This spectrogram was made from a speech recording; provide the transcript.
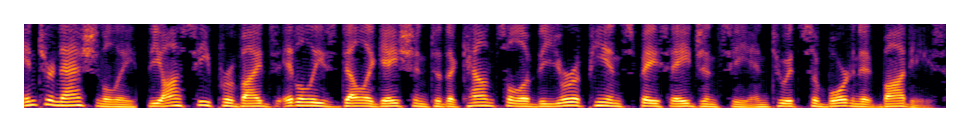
Internationally, the ASI provides Italy's delegation to the Council of the European Space Agency and to its subordinate bodies.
